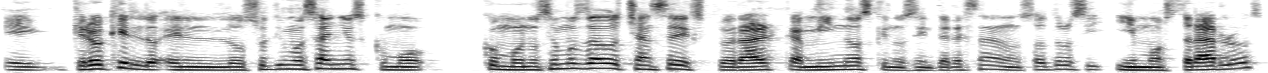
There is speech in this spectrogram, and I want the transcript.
eh, creo que en los últimos años, como como nos hemos dado chance de explorar caminos que nos interesan a nosotros y, mostrarlos,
